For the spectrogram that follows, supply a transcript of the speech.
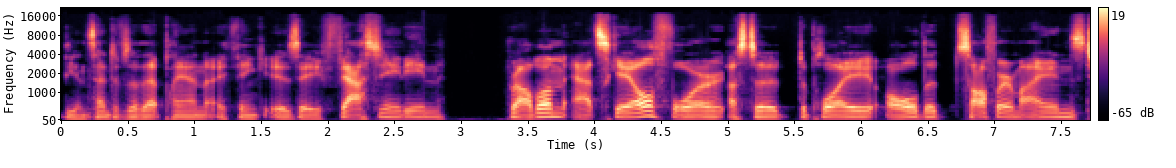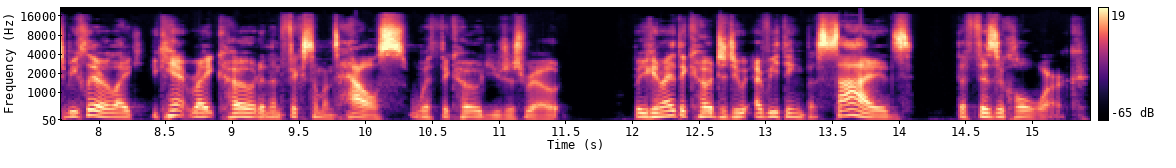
the incentives of that plan, I think is a fascinating problem at scale for us to deploy all the software minds. To be clear, like you can't write code and then fix someone's house with the code you just wrote, but you can write the code to do everything besides the physical work,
